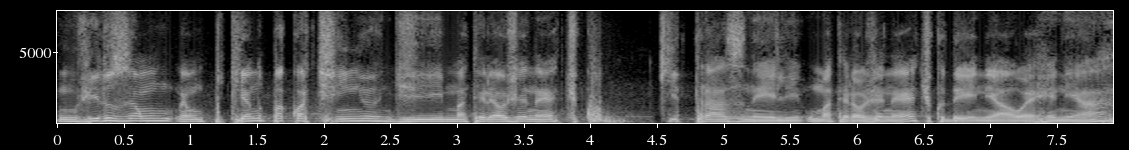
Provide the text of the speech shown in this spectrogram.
Um vírus é um, é um pequeno pacotinho de material genético que traz nele o material genético, DNA ou RNA,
